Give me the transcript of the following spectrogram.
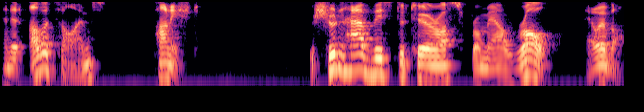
and at other times punished. We shouldn't have this deter us from our role. However,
